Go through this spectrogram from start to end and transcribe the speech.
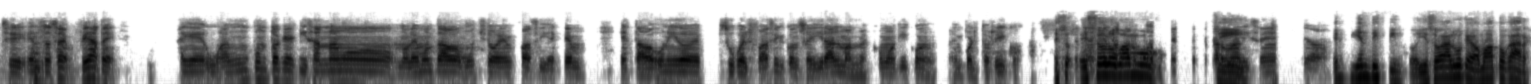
Sí, entonces, fíjate, hay un punto que quizás no, hemos, no le hemos dado mucho énfasis, es que en Estados Unidos es súper fácil conseguir armas, no es como aquí con, en Puerto Rico. Eso, eso lo vamos... Es bien distinto y eso es algo que vamos a tocar.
